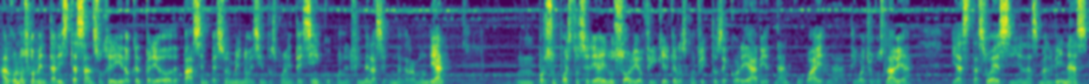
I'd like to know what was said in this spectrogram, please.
Algunos comentaristas han sugerido que el periodo de paz empezó en 1945 con el fin de la Segunda Guerra Mundial. Mm, por supuesto, sería ilusorio fingir que los conflictos de Corea, Vietnam, Kuwait, la antigua Yugoslavia y hasta Suez y en las Malvinas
